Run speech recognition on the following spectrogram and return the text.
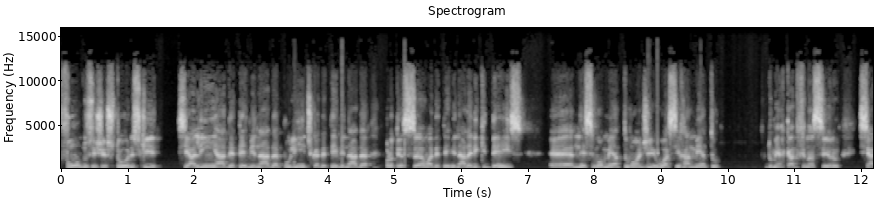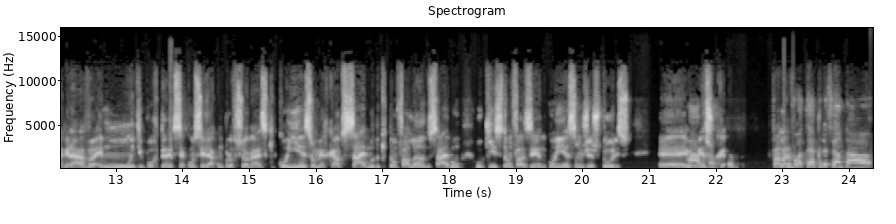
fundos e gestores que se alinhem a determinada política, a determinada proteção, a determinada liquidez. É, nesse momento onde o acirramento do mercado financeiro se agrava, é muito importante se aconselhar com profissionais que conheçam o mercado, saibam do que estão falando, saibam o que estão fazendo, conheçam os gestores. É, eu ah, penso que. Eu Fala. Eu vou até acrescentar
